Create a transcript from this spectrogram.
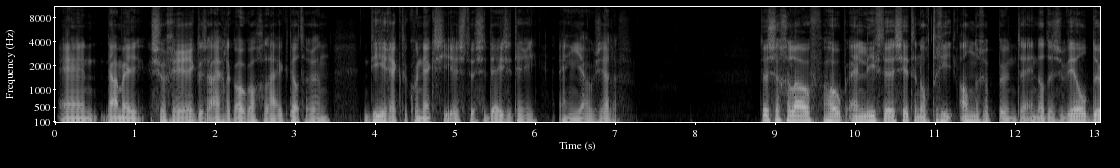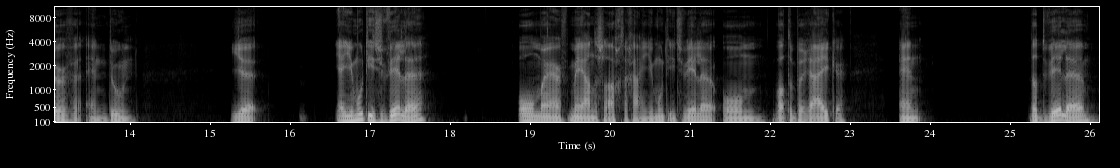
En daarmee suggereer ik dus eigenlijk ook al gelijk dat er een directe connectie is tussen deze drie en jouzelf. Tussen geloof, hoop en liefde zitten nog drie andere punten en dat is wil, durven en doen. Je, ja, je moet iets willen om er mee aan de slag te gaan. Je moet iets willen om wat te bereiken. En dat willen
